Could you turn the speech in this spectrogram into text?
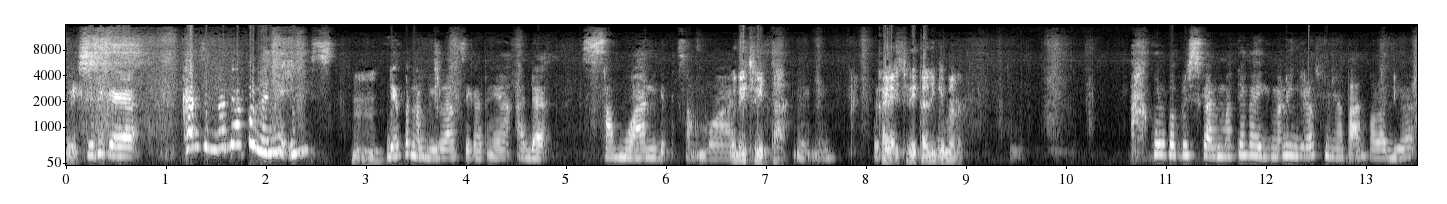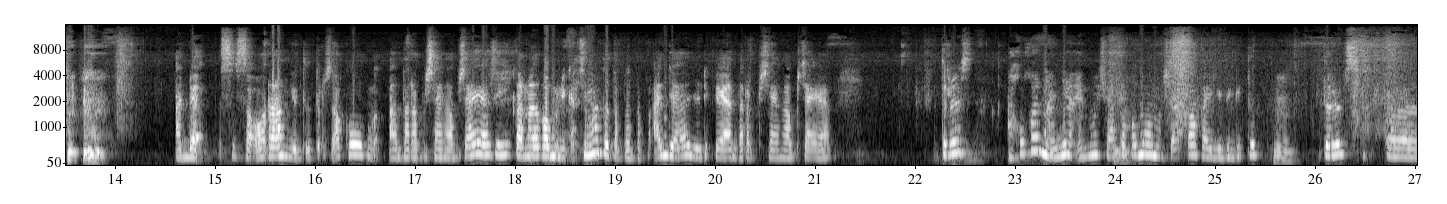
Wis. jadi kayak kan sebenarnya aku nanya ini Mm-mm. dia pernah bilang sih katanya ada someone gitu someone. Udah cerita? Mm-mm. Terus, kayak ceritanya gimana? Aku lupa persis kalimatnya kayak gimana yang jelas pernyataan kalau dia ada seseorang gitu. Terus aku antara percaya nggak percaya sih karena komunikasi mah tetap tetap aja. Jadi kayak antara percaya nggak percaya terus aku kan nanya emang siapa? Kamu sama siapa? Kayak gitu gitu Hmm. terus eh,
